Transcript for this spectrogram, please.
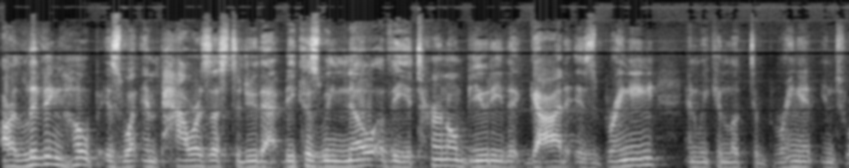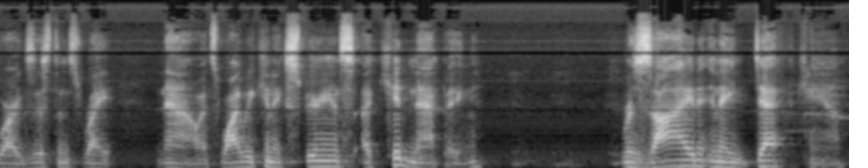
Our living hope is what empowers us to do that because we know of the eternal beauty that God is bringing, and we can look to bring it into our existence right now. It's why we can experience a kidnapping, reside in a death camp,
